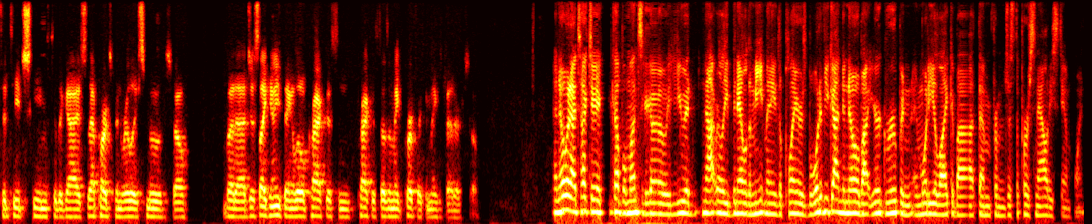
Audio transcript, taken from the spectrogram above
to teach schemes to the guys. So that part's been really smooth. So, but uh, just like anything, a little practice and practice doesn't make perfect; it makes better. So. I know when I talked to you a couple months ago, you had not really been able to meet many of the players, but what have you gotten to know about your group and, and what do you like about them from just the personality standpoint?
